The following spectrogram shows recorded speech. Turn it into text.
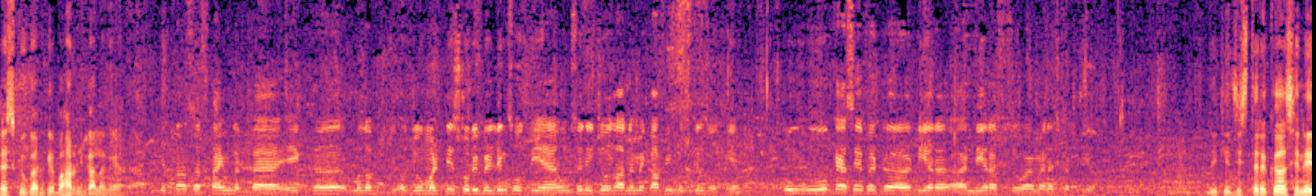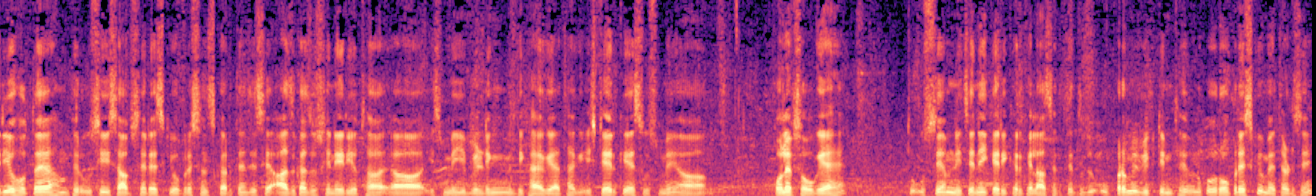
रेस्क्यू करके बाहर निकाला गया। कितना सर टाइम लगता है? एक मतलब जो- मल्टी स्टोरी बिल्डिंग्स होती हैं, उनसे नीचे उतारने में काफ़ी मुश्किल होती हैं। तो वो कैसे फिर D R D R F जो है मैनेज करती है? देखिए, जिस तरह का सिनेरियो होता है, हम फिर उसी हिसाब से रेस्क्यू ऑपरेशंस करते हैं। जैसे आज का जो सिनेरियो था इसमें ये बिल्डिंग में दिखाया गया था कि स्टेयर केस उसमें कोलेप्स हो गया है। तो उससे हम नीचे नहीं कैरी करके ला सकते। तो जो ऊपर में विक्टिम थे, उनको रोप रेस्क्यू मेथड से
